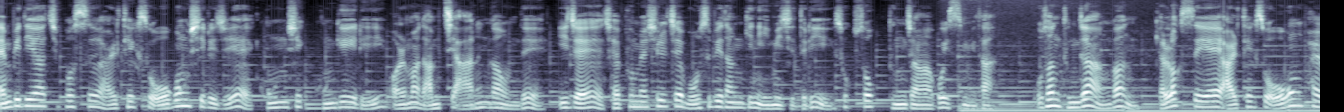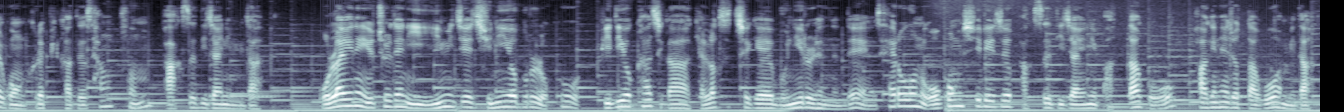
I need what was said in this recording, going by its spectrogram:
엔비디아 지포스 RTX 50 시리즈의 공식 공개일이 얼마 남지 않은 가운데 이제 제품의 실제 모습이 담긴 이미지들이 속속 등장하고 있습니다. 우선 등장한 건 갤럭시의 RTX 5080 그래픽카드 상품 박스 디자인입니다. 온라인에 유출된 이 이미지의 진위 여부를 놓고 비디오 카즈가 갤럭시 측에 문의를 했는데 새로운 50 시리즈 박스 디자인이 맞다고 확인해줬다고 합니다.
